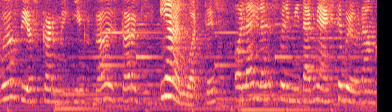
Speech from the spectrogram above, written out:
buenos días Carmen y encantada de estar aquí. Y Ana Duarte. Hola y gracias por invitarme a este programa.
